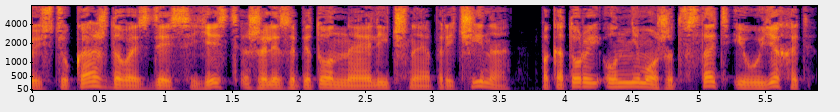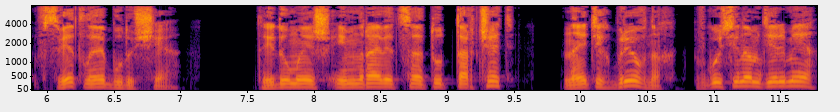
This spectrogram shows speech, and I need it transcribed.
есть у каждого здесь есть железобетонная личная причина, по которой он не может встать и уехать в светлое будущее. Ты думаешь, им нравится тут торчать? На этих бревнах? В гусином дерьме?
